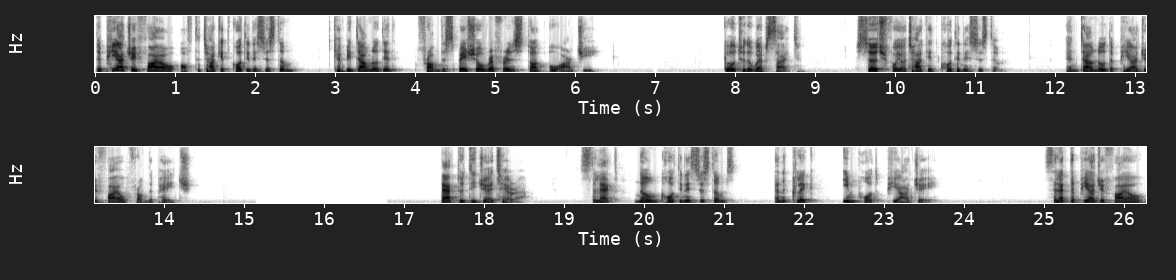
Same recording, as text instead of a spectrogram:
The PRJ file of the target coordinate system can be downloaded from the spatialreference.org. Go to the website, search for your target coordinate system, and download the PRJ file from the page. Back to DJI Terra. Select Known Coordinate Systems and click Import PRJ. Select the PRJ file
